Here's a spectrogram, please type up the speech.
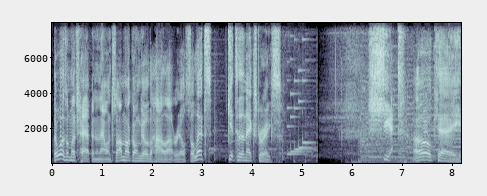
There wasn't much happening in that one, so I'm not going to go the highlight reel. So let's get to the next race. Shit. Okay.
